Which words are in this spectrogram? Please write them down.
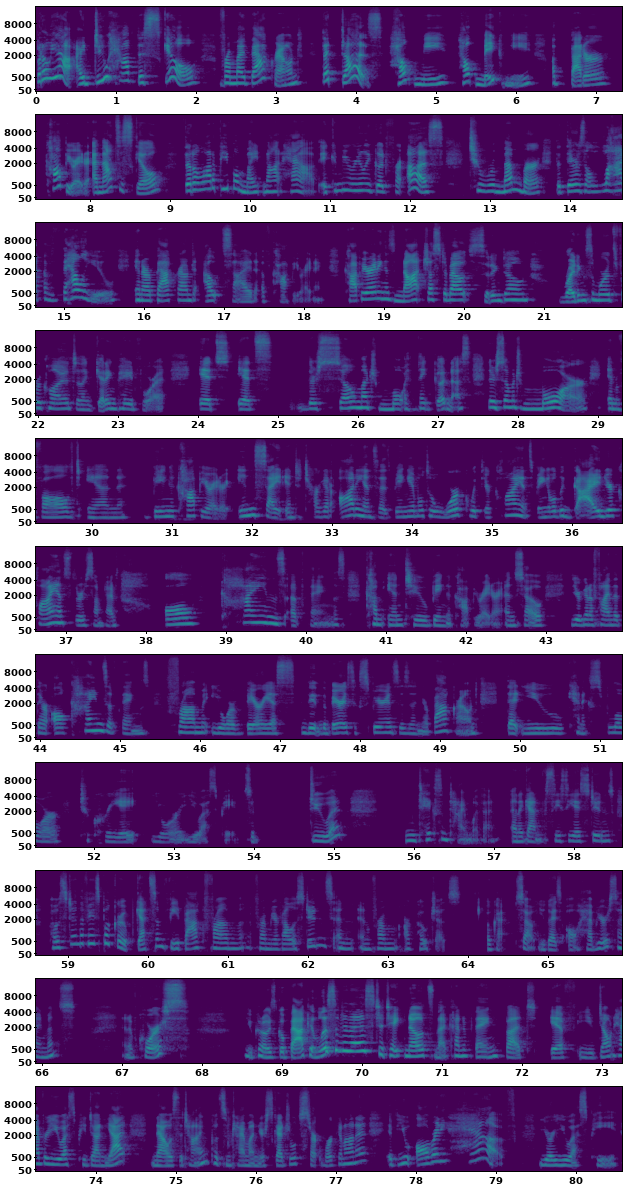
but oh, yeah, I do have this skill from my background that does help me, help make me a better copywriter. And that's a skill that a lot of people might not have. It can be really good for us to remember that there's a lot of value in our background outside of copywriting. Copywriting is not just about sitting down, writing some words for a client and then getting paid for it. It's it's there's so much more thank goodness there's so much more involved in being a copywriter insight into target audiences being able to work with your clients being able to guide your clients through sometimes all kinds of things come into being a copywriter. And so you're going to find that there are all kinds of things from your various the, the various experiences in your background that you can explore to create your USP. So do it take some time with it and again cca students post it in the facebook group get some feedback from from your fellow students and and from our coaches okay so you guys all have your assignments and of course you can always go back and listen to this to take notes and that kind of thing but if you don't have your usp done yet now is the time. Put some time on your schedule to start working on it. If you already have your usp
